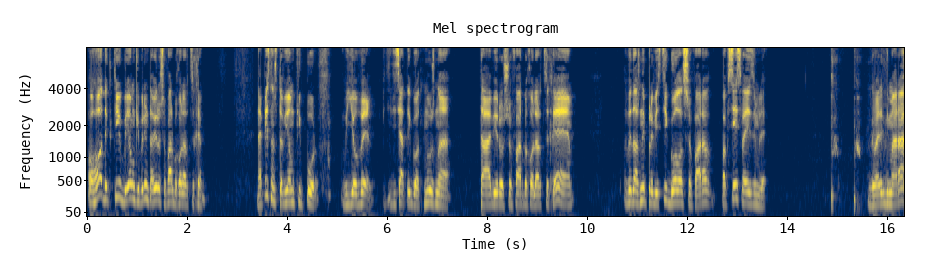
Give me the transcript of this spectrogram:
Ого, дектив бьем киприм тавиру шафар бахол арцехем. Написано, что в Йом Кипур, в Йовель, 50-й год, нужно тавиру шафар бахол арцехем. Вы должны провести голос шафара по всей своей земле. Говорит Гимара,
